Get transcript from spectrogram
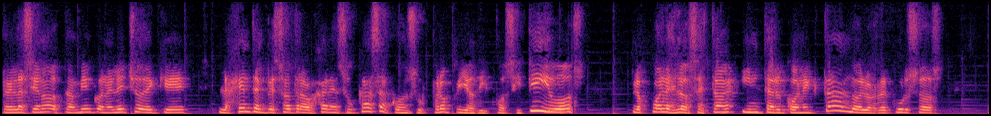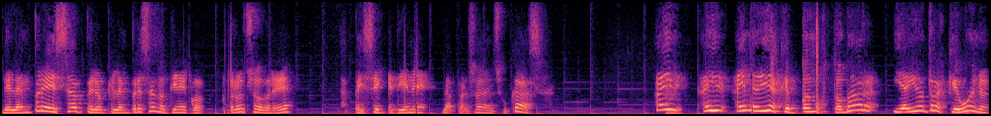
relacionados también con el hecho de que la gente empezó a trabajar en su casa con sus propios dispositivos, los cuales los están interconectando a los recursos de la empresa, pero que la empresa no tiene control sobre la PC que tiene la persona en su casa. Hay, hay, medidas que podemos tomar y hay otras que, bueno,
